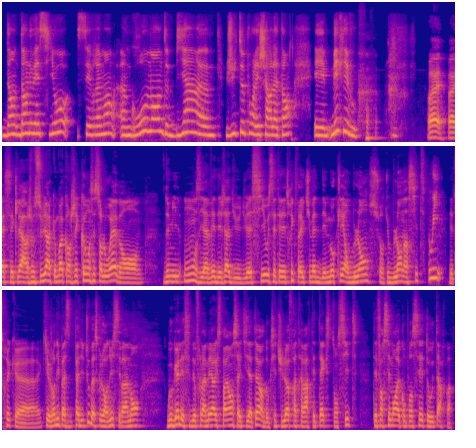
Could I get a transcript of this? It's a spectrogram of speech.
dans, dans le SEO, c'est vraiment un gros monde bien euh, juteux pour les charlatans. Et méfiez-vous. ouais, ouais, c'est clair. Je me souviens que moi, quand j'ai commencé sur le web en 2011, il y avait déjà du, du SEO. C'était des trucs, il fallait que tu mettes des mots-clés en blanc sur du blanc d'un site. Oui. Des trucs euh, qui aujourd'hui passent pas du tout parce qu'aujourd'hui, c'est vraiment Google essaie d'offrir la meilleure expérience à l'utilisateur. Donc si tu l'offres à travers tes textes, ton site, t'es forcément récompensé tôt ou tard, quoi.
